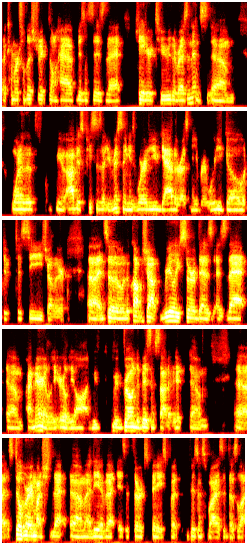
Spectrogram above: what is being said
a commercial district, don't have businesses that cater to the residents, um, one of the you know obvious pieces that you're missing is where do you gather as a neighbor? Where do you go to, to see each other? Uh, and so the coffee shop really served as as that um, primarily early on. We've we've grown the business side of it. Um, uh, still very much that um, idea of that is a third space, but business wise, it does a lot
